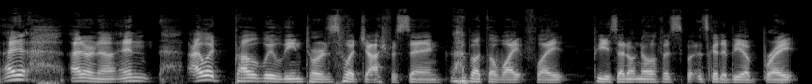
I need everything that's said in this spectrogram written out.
I, I don't know. And I would probably lean towards what Josh was saying about the white flight piece. I don't know if it's it's going to be a bright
